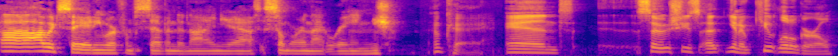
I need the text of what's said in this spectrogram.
Uh, I would say anywhere from seven to nine. Yeah, somewhere in that range. Okay, and so she's a you know cute little girl,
